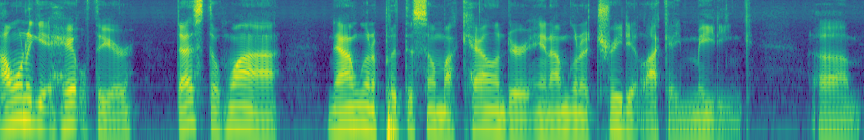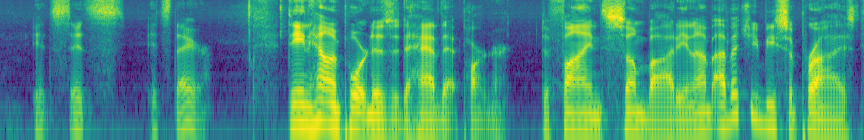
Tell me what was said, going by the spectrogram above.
I want to get healthier. That's the why. Now I'm going to put this on my calendar, and I'm going to treat it like a meeting. Um, it's it's it's there. Dean, how important is it to have that partner? To find somebody, and I, I bet you'd be surprised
